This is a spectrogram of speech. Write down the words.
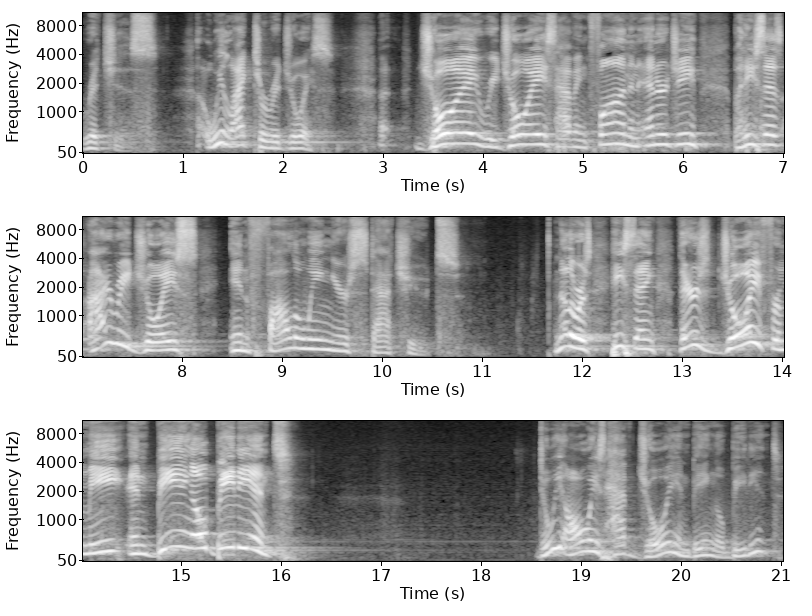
riches. We like to rejoice. Joy, rejoice, having fun and energy. But he says, I rejoice in following your statutes. In other words, he's saying, there's joy for me in being obedient. Do we always have joy in being obedient?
